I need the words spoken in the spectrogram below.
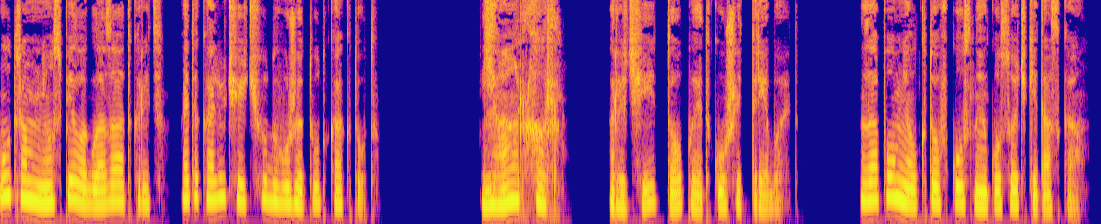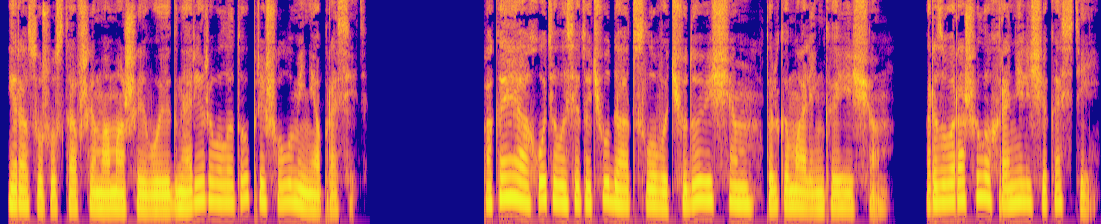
Утром не успела глаза открыть. Это колючее чудо уже тут как тут. «Ярхар!» — рычит, топает, кушать требует. Запомнил, кто вкусные кусочки таскал, и раз уж уставшая мамаша его игнорировала, то пришел у меня просить. Пока я охотилась это чудо от слова «чудовищем», только маленькое еще, разворошила хранилище костей,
